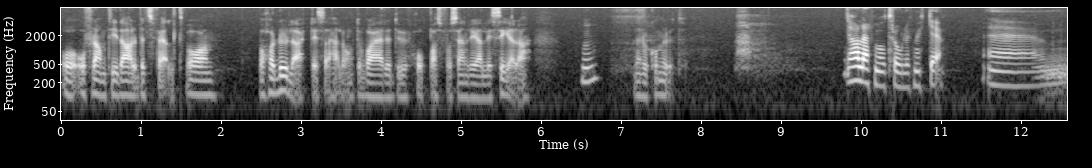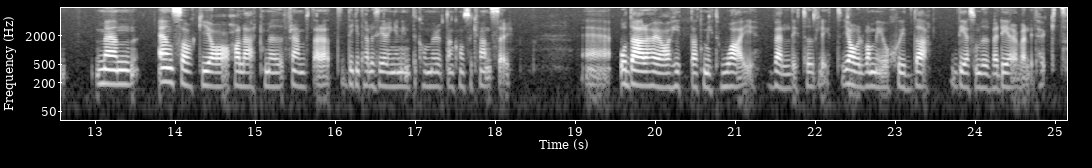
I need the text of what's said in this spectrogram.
och, och framtida arbetsfält. Vad, vad har du lärt dig så här långt och vad är det du hoppas få sen realisera Mm. när du kommer ut? Jag har lärt mig otroligt mycket. Ehm, men en sak jag har lärt mig främst är att digitaliseringen inte kommer utan konsekvenser. Eh, och där har jag hittat mitt why väldigt tydligt. Jag vill vara med och skydda det som vi värderar väldigt högt.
